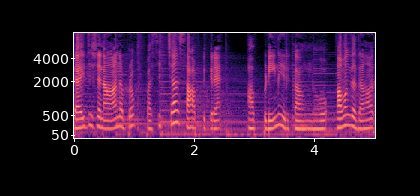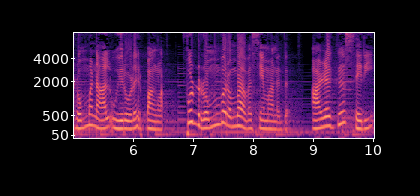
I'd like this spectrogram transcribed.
டைஜஷன் ஆன அப்புறம் பசிச்சா சாப்பிட்டுக்கிறேன். அப்படின்னு இருக்காங்களோ அவங்க தான் ரொம்ப நாள் உயிரோட இருப்பாங்களாம். ஃபுட் ரொம்ப ரொம்ப அவசியமானது. அழகு சரி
